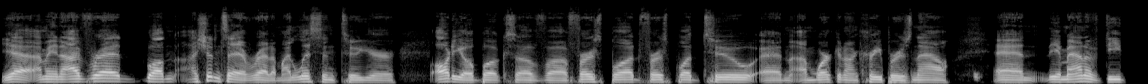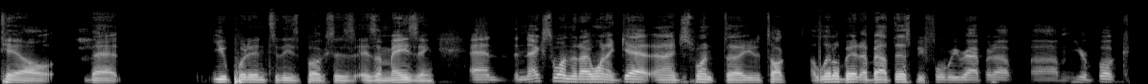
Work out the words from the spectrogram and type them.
Yeah, I mean, I've read. Well, I shouldn't say I've read them. I listened to your audiobooks of uh, First Blood, First Blood Two, and I'm working on Creepers now. And the amount of detail that you put into these books is is amazing. And the next one that I want to get, and I just want uh, you to talk a little bit about this before we wrap it up. Um, your book.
